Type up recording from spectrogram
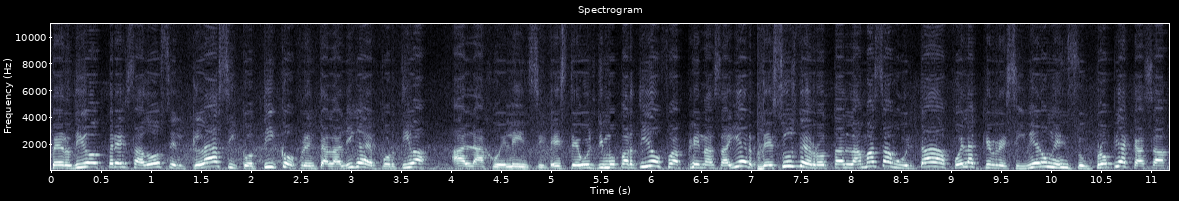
perdió 3 a 2 el clásico Tico frente a la Liga Deportiva Alajuelense. Este último partido fue apenas ayer. De sus derrotas, la más abultada fue la que recibieron en su propia casa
